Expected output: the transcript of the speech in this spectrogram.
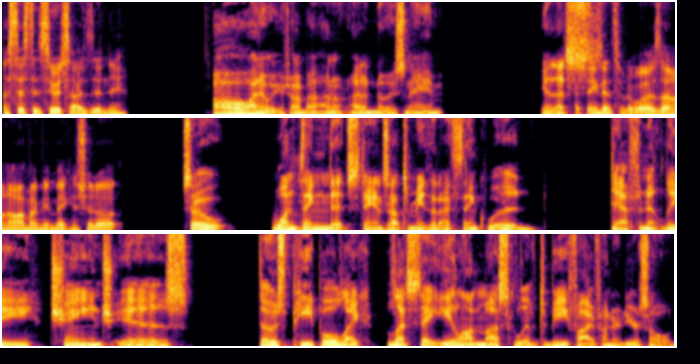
assisted suicides, didn't he? Oh, I know what you're talking about. I don't I don't know his name. Yeah, that's. I think that's what it was. I don't know. I might be making shit up. So, one thing that stands out to me that I think would definitely change is those people, like, let's say Elon Musk lived to be 500 years old.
